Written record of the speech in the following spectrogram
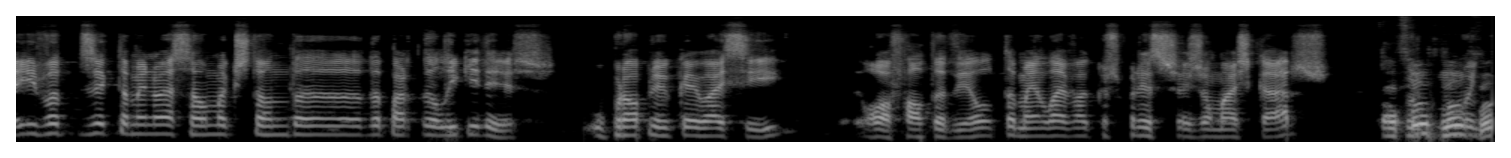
Aí vou-te dizer que também não é só uma questão da, da parte da liquidez. O próprio KYC, ou a falta dele, também leva a que os preços sejam mais caros é, sim, sim, sim.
